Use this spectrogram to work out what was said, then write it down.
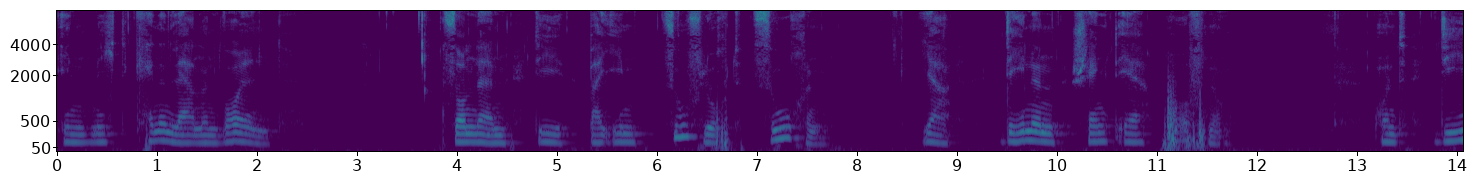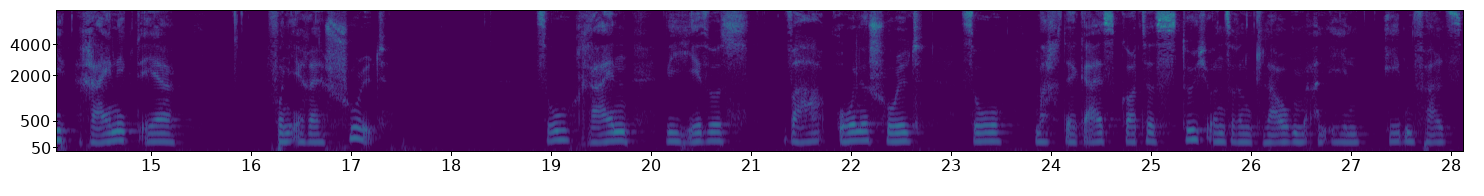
ihn nicht kennenlernen wollen, sondern die bei ihm Zuflucht suchen, ja, denen schenkt er Hoffnung. Und die reinigt er von ihrer Schuld. So rein wie Jesus war ohne Schuld, so macht der Geist Gottes durch unseren Glauben an ihn ebenfalls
